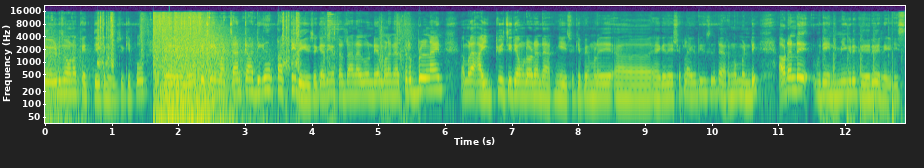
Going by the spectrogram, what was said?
തേർഡ് സോണൊക്കെ എത്തിയിരിക്കുന്നു ചോദിച്ചു ഇപ്പോൾ നോക്കി ചെയ്യും മച്ചാൻക്ക് അധികം തട്ടില്ല ചോദിക്കും അധികം തട്ടാനാകൊണ്ട് നമ്മൾ തന്നെ ട്രിപ്പിൾ നയൻ നമ്മളെ ഐക്ക് വെച്ചിട്ട് നമ്മളവിടെ ഇറങ്ങി ചോദിക്കും അപ്പോൾ നമ്മൾ ഏകദേശം ക്ലൈറ്റ് യൂസ് ചെയ്തിട്ട് ഇറങ്ങുമ്പോണ്ട്. അവിടെ ഉണ്ട് ഒരു എനിമിയും കൂടി കയറി വരുന്നത് കേസ്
